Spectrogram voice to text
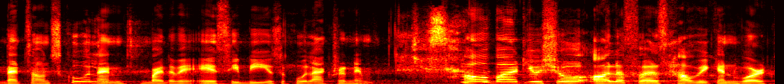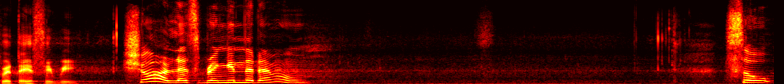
that sounds cool. And by the way, ACB is a cool acronym. Yes. how about you show all of us how we can work with ACB? Sure, let's bring in the demo. So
